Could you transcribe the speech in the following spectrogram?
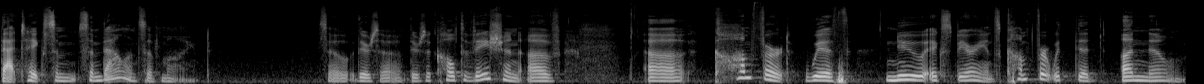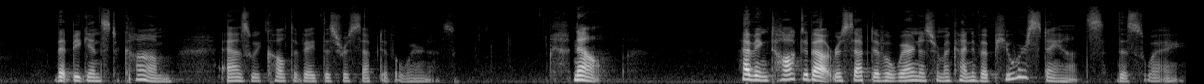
That takes some, some balance of mind. So there's a, there's a cultivation of uh, comfort with new experience, comfort with the unknown that begins to come as we cultivate this receptive awareness. Now, having talked about receptive awareness from a kind of a pure stance this way,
